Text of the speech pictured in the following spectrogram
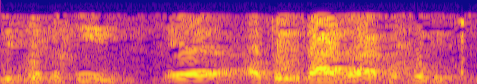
me sinto assim é, autorizado a propor isso.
